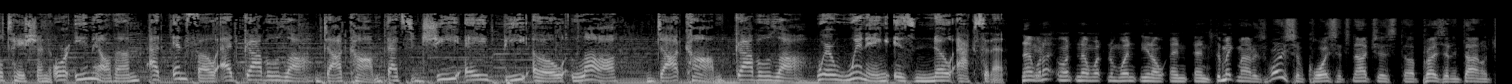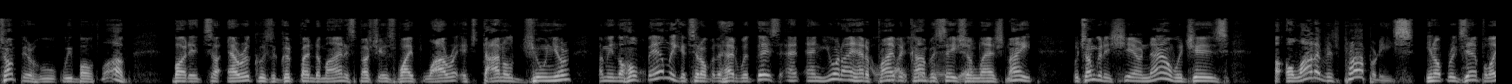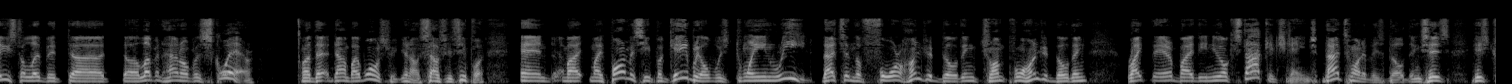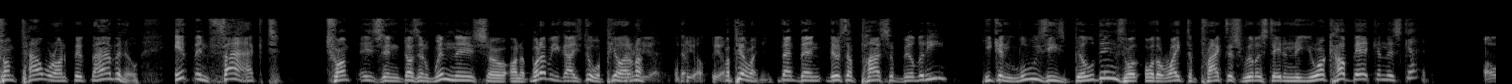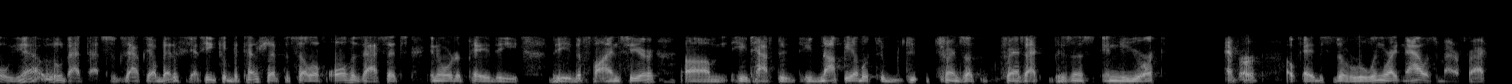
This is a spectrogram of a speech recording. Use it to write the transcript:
consultation or email them at info at gabolaw.com. That's G-A-B-O law GaboLaw.com. Gabo Law, where winning is no accident. Now, when, I, when, now, when, when you know, and, and to make matters worse, of course, it's not just uh, President Donald Trump here, who we both love, but it's uh, Eric, who's a good friend of mine, especially his wife Laura. It's Donald Jr. I mean, the whole family gets hit over the head with this. And, and you and I had a private conversation last night, which I'm going to share now, which is a, lot of his properties. You know, for example, I used to live at uh, 11 Hanover Square. Uh, that, down by Wall Street, you know, South Street Seaport. And my, my pharmacy for Gabriel was Duane Reade. That's in the 400 building, Trump 400 building, right there by the New York Stock Exchange. That's one of his buildings, his, his Trump Tower on Fifth Avenue. If in fact, Trump isn't, doesn't win this or on a, whatever you guys do, appeal, I don't know. Appeal, appeal. Appeal, right. Then, then there's a possibility he can lose these buildings or, or the right to practice real estate in New York. How bad can this get? Oh yeah, well, that that's exactly how bad it gets. He could potentially have to sell off all his assets in order to pay the the the fines here. Um, he'd have to he'd not be able to transact transact business in New York ever. Okay, this is a ruling right now. As a matter of fact,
